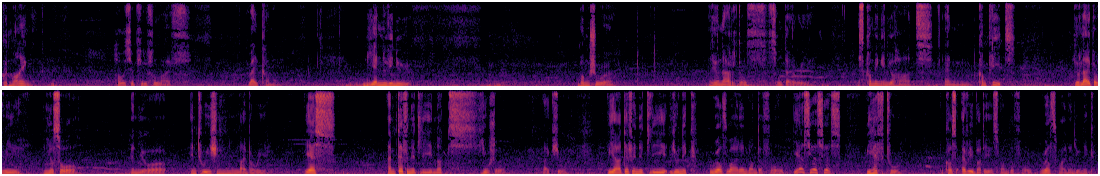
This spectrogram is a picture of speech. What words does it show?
Good morning. How is your beautiful life? Welcome. Bienvenue. Bonjour. Leonardo's Soul Diary is coming in your heart and complete your library in your soul, in your intuition library. Yes, I'm definitely not usual like you. We are definitely unique, worthwhile, and wonderful. Yes, yes, yes. We have to, because everybody is wonderful, worthwhile, and unique.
